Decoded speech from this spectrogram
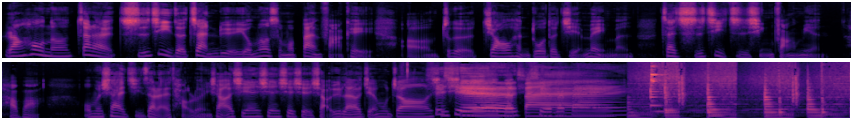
然后呢，再来实际的战略有没有什么办法可以呃，这个教很多的姐妹们在实际执行方面，好不好？我们下一集再来讨论一下。呃，先先谢谢小玉来到节目中，谢谢，拜拜，拜拜。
